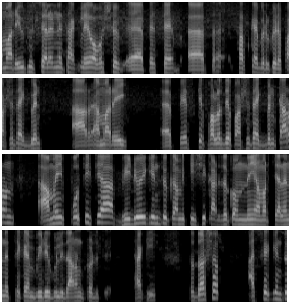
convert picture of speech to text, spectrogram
আমার ইউটিউব চ্যানেলে থাকলে অবশ্যই পেজটা সাবস্ক্রাইবার করে পাশে থাকবেন। আর আমার এই পেজকে ফলো দিয়ে পাশে থাকবেন। কারণ আমি প্রতিটা ভিডিওই কিন্তু আমি কৃষি কার্যক্রম নেই আমার চ্যানেলের থেকে আমি ভিডিওগুলি ধারণ করতে থাকি। তো দর্শক, আজকে কিন্তু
